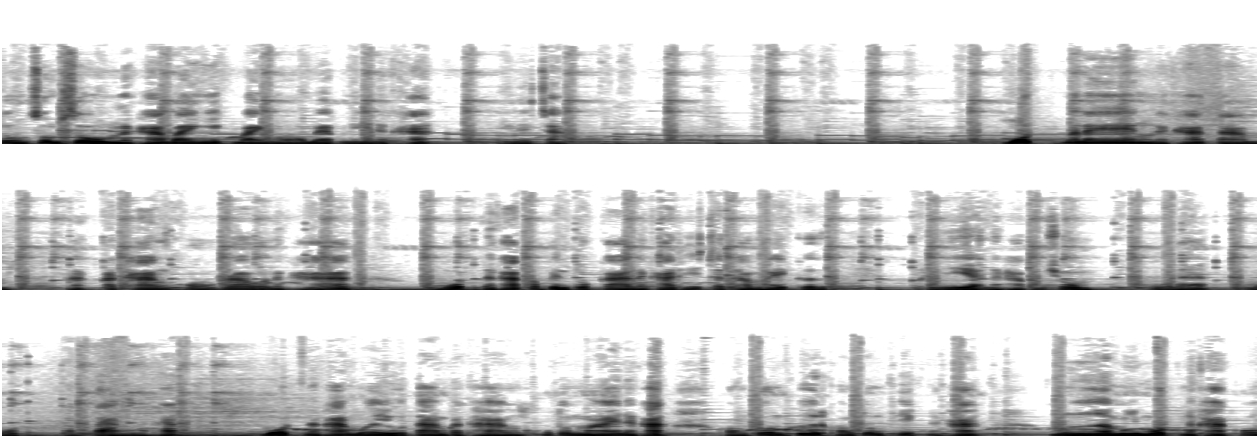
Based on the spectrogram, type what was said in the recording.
ต้นโทรมๆนะคะ ใบหงิกใบงอแบบนี้นะคะนี่เลยจ้ะ มดแมลงนะคะ ตามกระถางของเรานะคะมดนะคะก็เป็นตัวการนะคะที่จะทำให้เกิดเพลี้ยนะคะผู้ชมดูนะมดต่างๆนะคะ มดนะคะเมื่ออยู่ตามกระถางของต้นไม้นะคะ ของต้นพืชของต้นพริกนะคะ เมื่อมีมดนะคะก็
